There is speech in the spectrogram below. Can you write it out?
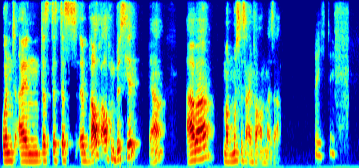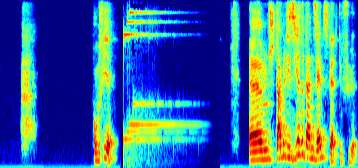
und ein, das, das, das äh, braucht auch ein bisschen, ja, aber man muss es einfach auch mal sagen. Richtig. Punkt 4. Ähm, stabilisiere dein Selbstwertgefühl.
